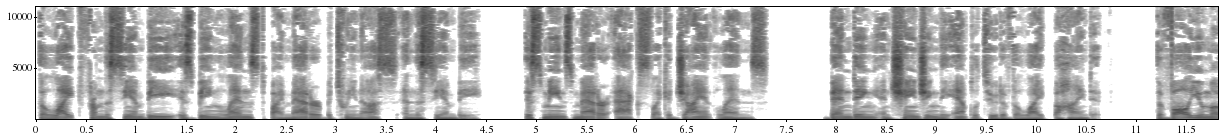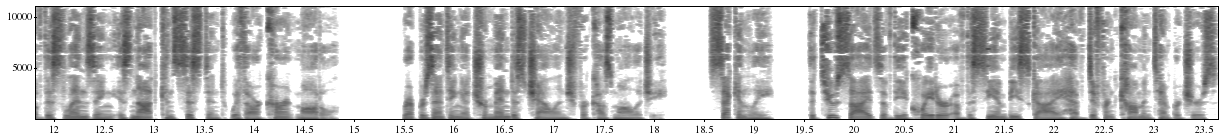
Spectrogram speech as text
The light from the CMB is being lensed by matter between us and the CMB. This means matter acts like a giant lens, bending and changing the amplitude of the light behind it. The volume of this lensing is not consistent with our current model, representing a tremendous challenge for cosmology. Secondly, the two sides of the equator of the CMB sky have different common temperatures,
